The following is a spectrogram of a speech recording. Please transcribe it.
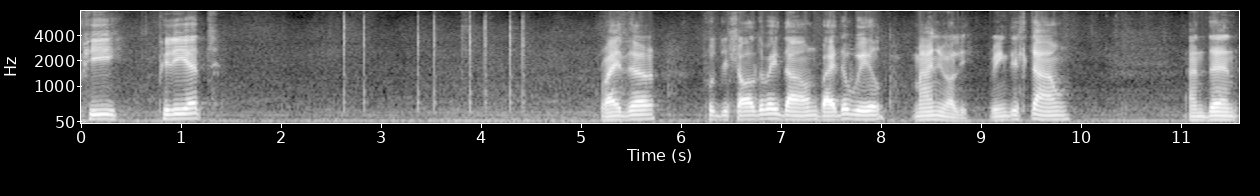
P period right there. Put this all the way down by the wheel manually. Bring this down. And then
